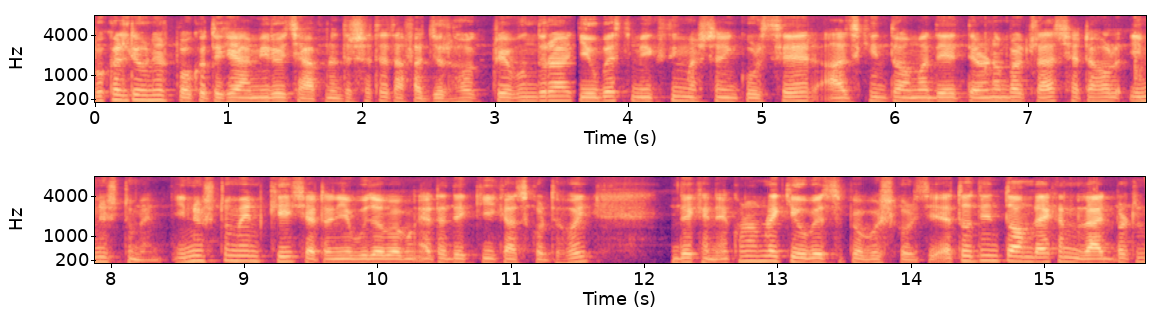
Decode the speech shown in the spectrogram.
ভোকাল টিউনের পক্ষ থেকে আমি রয়েছে আপনাদের সাথে তাফাজ্জুল হক। প্রিয় বন্ধুরা কিউবেস্ট মিক্সিং মাস্টারিং কোর্সের আজ কিন্তু আমাদের তেরো নম্বর ক্লাস সেটা হলো ইনস্ট্রুমেন্ট ইনস্ট্রুমেন্ট কী সেটা নিয়ে বোঝাবো এবং এটা দিয়ে কী কাজ করতে হয়? দেখেন, এখন আমরা কিউবেস্টে প্রবেশ করছি। এতদিন তো আমরা এখানে রাইট বাটন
